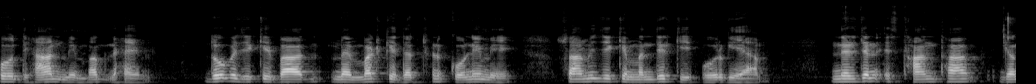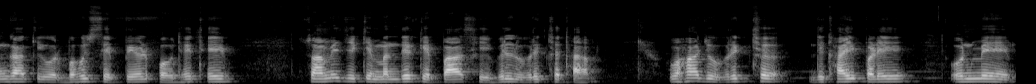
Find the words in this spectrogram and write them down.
हो ध्यान में मग्न है। दो बजे के बाद मैं मठ के दक्षिण कोने में स्वामी जी के मंदिर की ओर गया। निर्जन स्थान था। गंगा की ओर बहुत से पेड़ पौधे थे। स्वामी जी के मंदिर के पास ही विल वृक्ष था। वहाँ जो वृक्ष दिखाई पड़े, उनमें,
